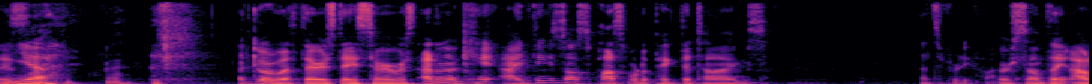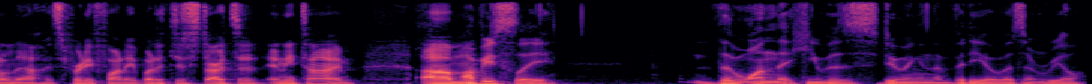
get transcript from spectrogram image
Yeah. like- I'd go to a Thursday service. I don't know. Can't I think it's also possible to pick the times That's pretty fun. or something. I don't know. It's pretty funny, but it just starts at any time. Um, Obviously, the one that he was doing in the video isn't real,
